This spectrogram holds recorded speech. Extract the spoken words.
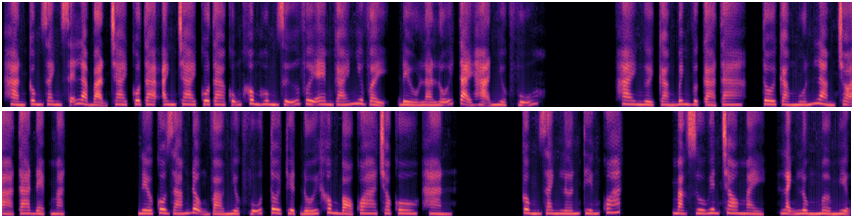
Hàn công danh sẽ là bạn trai cô ta, anh trai cô ta cũng không hung dữ với em gái như vậy, đều là lỗi tại Hạ Nhược Vũ. Hai người càng bênh vực ả ta, tôi càng muốn làm cho ả ta đẹp mặt. Nếu cô dám động vào nhược vũ tôi tuyệt đối không bỏ qua cho cô, Hàn. Công danh lớn tiếng quát. Mặc dù viên trao mày, lạnh lùng mở miệng,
